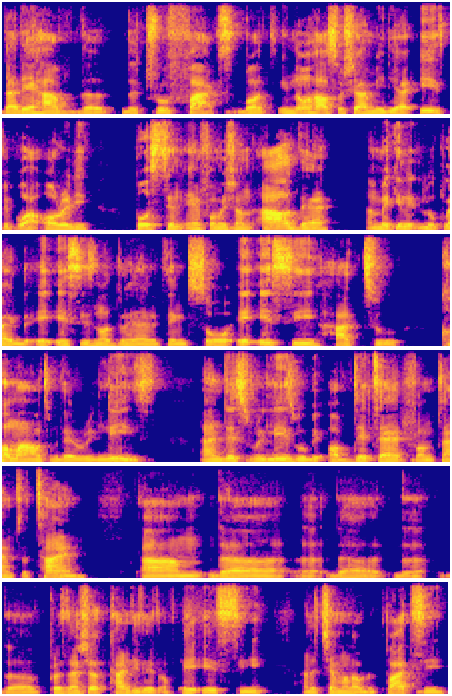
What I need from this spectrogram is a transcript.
that they have the the true facts. But you know how social media is; people are already posting information out there and making it look like the AAC is not doing anything. So AAC had to come out with a release, and this release will be updated from time to time. Um, the, uh, the the the presidential candidate of AAC and the chairman of the party,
